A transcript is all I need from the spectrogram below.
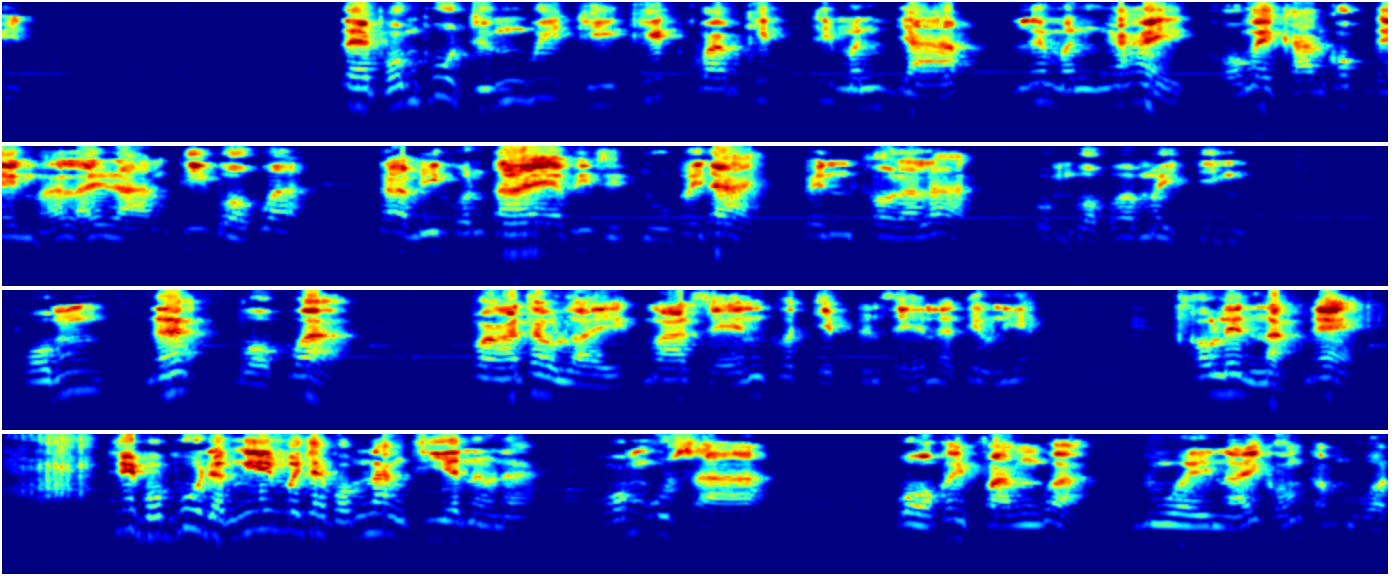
ผิด แต่ผมพูดถึงวิธีคิดความคิดที่มันหยาบและมันง่ายของไอ้คางคกแดงหมาหลายราง ที่บอกว่าถ้ามีคนตายอภิสิทธิ์อยู่ไม่ได้ เป็นทรราชผมบอกว่าไม่จริง ผมนะบอกว่า มาเท่าไหร่ มาแสนก็เจ็บเป็นแสนแหละเที่ยวนี้เขาเล่นหนักแน่ ที่ผมพูดอย่างนี้ไม่ใช่ผมนั่งเทียนเอานะผมอุตส่าห์บอกให้ฟังว่าหน่วยไหนของตำรวจ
